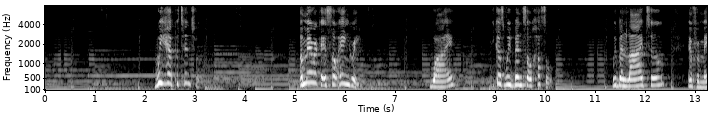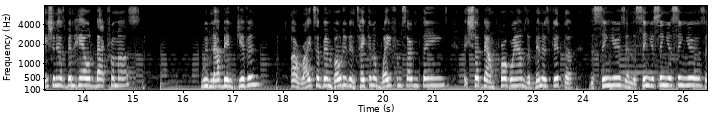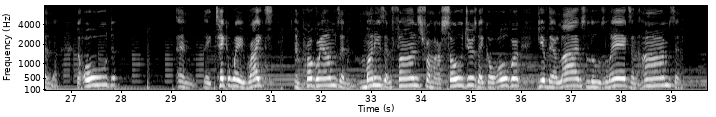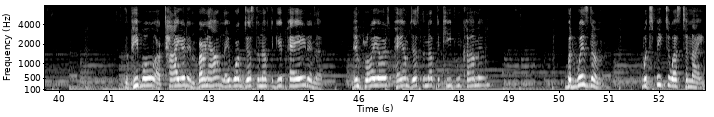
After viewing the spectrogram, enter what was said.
we have potential. America is so angry. Why? Because we've been so hustled. We've been lied to. Information has been held back from us. We've not been given. Our rights have been voted and taken away from certain things. They shut down programs that benefit the the seniors and the senior, senior, seniors and the, the old, and they take away rights and programs and monies and funds from our soldiers. They go over, give their lives, lose legs and arms, and the people are tired and burnt out, and they work just enough to get paid, and the employers pay them just enough to keep them coming. But wisdom would speak to us tonight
